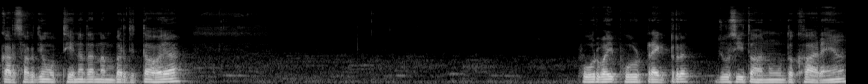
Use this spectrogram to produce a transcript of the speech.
ਕਰ ਸਕਦੇ ਹੋ, ਉੱਥੇ ਇਹਨਾਂ ਦਾ ਨੰਬਰ ਦਿੱਤਾ ਹੋਇਆ। 4x4 ਟਰੈਕਟਰ ਜੋ ਅਸੀਂ ਤੁਹਾਨੂੰ ਦਿਖਾ ਰਹੇ ਹਾਂ।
